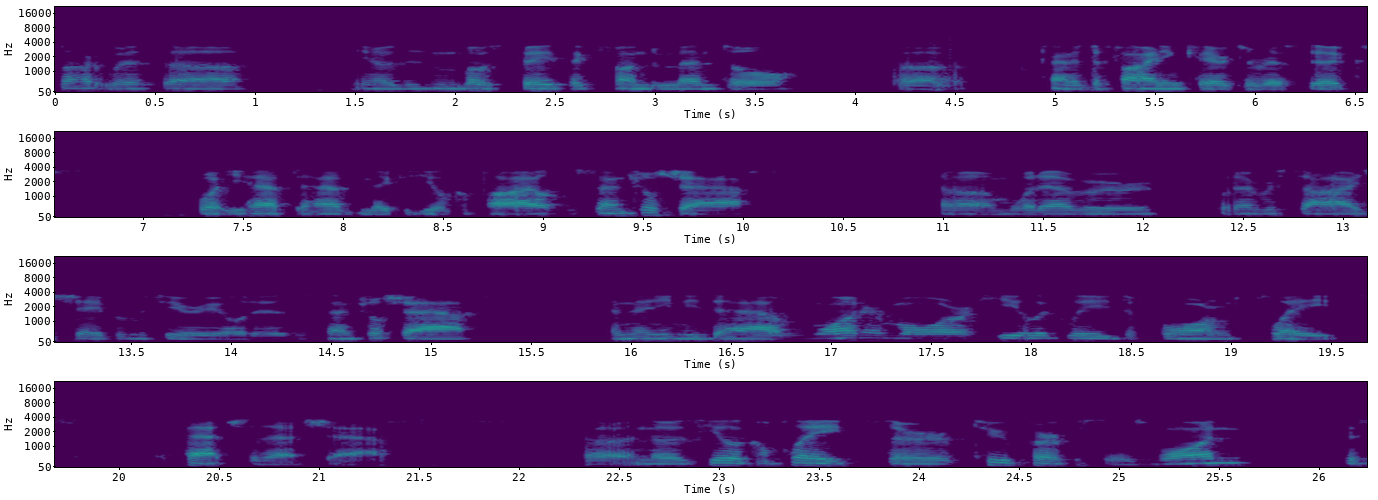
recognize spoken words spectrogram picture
start with uh, you know the most basic fundamental uh, kind of defining characteristics. What you have to have to make a helical pile is a central shaft, um, whatever whatever size, shape, or material it is, a central shaft, and then you need to have one or more helically deformed plates attached to that shaft. Uh, and those helical plates serve two purposes. One is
